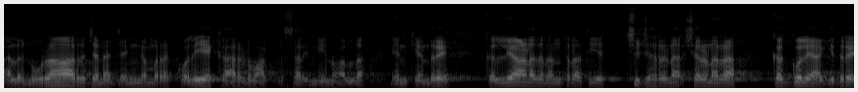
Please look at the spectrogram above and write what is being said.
ಅಲ್ಲಿ ನೂರಾರು ಜನ ಜಂಗಮರ ಕೊಲೆಯೇ ಕಾರಣವಾಗ್ತದೆ ಸರ್, ಇನ್ನೇನು ಅಲ್ಲ. ಏನಕ್ಕೆ ಅಂದರೆ ಕಲ್ಯಾಣದ ನಂತರ ಅತಿ ಹೆಚ್ಚು ಶರಣ ಶರಣರ ಕಗ್ಗೊಲೆ ಆಗಿದ್ದರೆ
